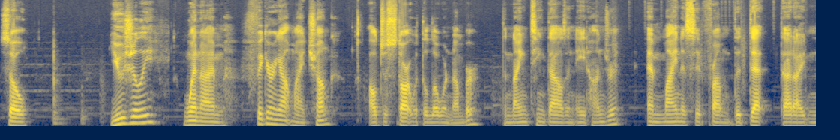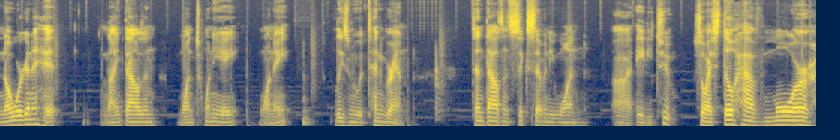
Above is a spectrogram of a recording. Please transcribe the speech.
So usually when I'm figuring out my chunk, I'll just start with the lower number, the 19,800 and minus it from the debt that I know we're gonna hit, 9,128.18, leaves me with 10 grand, 10,671.82. Uh, so I still have more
